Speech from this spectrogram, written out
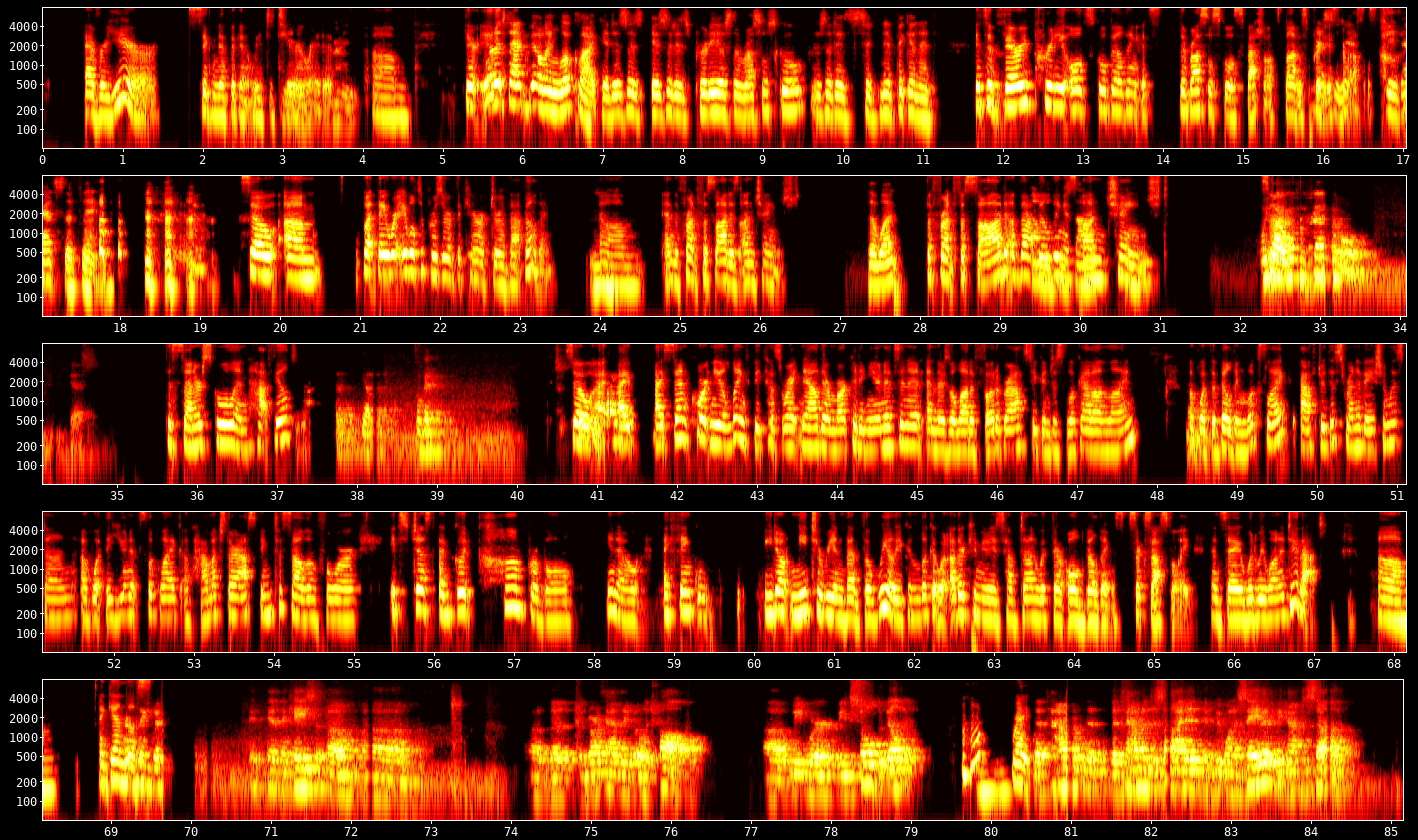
every year significantly deteriorated. Right. Um, there What is, does that building look like? It is, as is it as pretty as the Russell School? Is it as significant and? it's a very pretty old school building. It's the Russell School is special. It's not as pretty Yes, as the it is. Russell School. See, that's the thing. So, um, but they were able to preserve the character of that building. Mhm. Um, and the front facade is unchanged. The what? The front facade of that the building is unchanged. We So- talked about the center school. Yes. The center school in Hatfield. Yeah, okay. So I, I, I sent Courtney a link because right now they're marketing units in it and there's a lot of photographs you can just look at online of what the building looks like after this renovation was done, of what the units look like, of how much they're asking to sell them for. It's just a good comparable, you know, I think you don't need to reinvent the wheel. You can look at what other communities have done with their old buildings successfully and say, would we want to do that? Um, again, those. In in the case of, um, uh, the, the North Hadley Village Hall, uh, we were, we sold the building. Right, The town, the, the town had decided if we want to save it, we have to sell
